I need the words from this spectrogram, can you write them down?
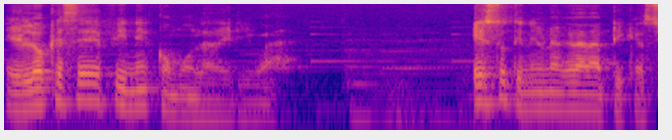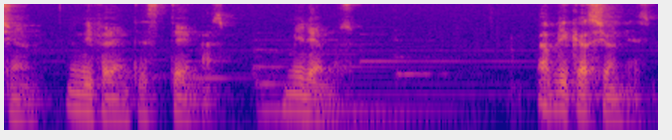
es lo que se define como la derivada. Esto tiene una gran aplicación en diferentes temas. Miremos. Aplicaciones.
